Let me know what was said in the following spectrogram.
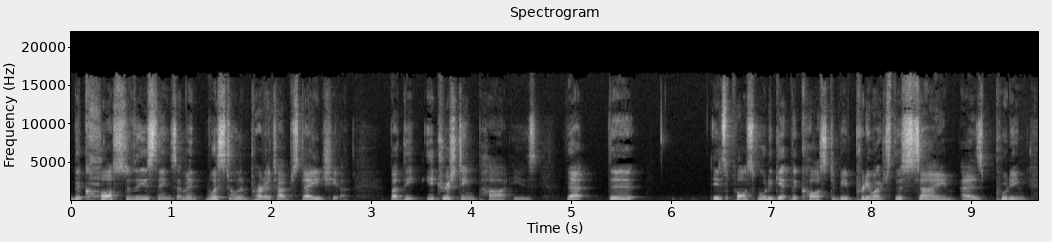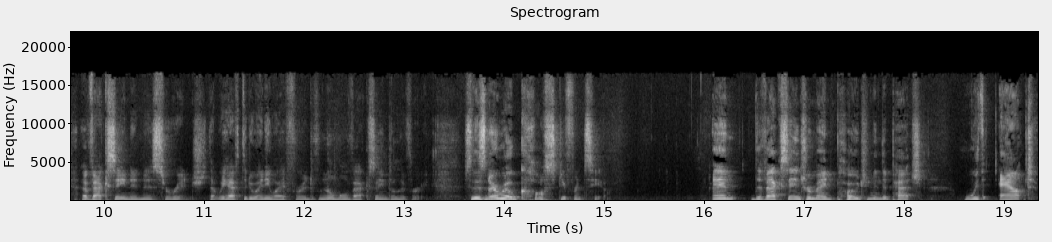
the cost of these things, I mean, we're still in prototype stage here, But the interesting part is that the it's possible to get the cost to be pretty much the same as putting a vaccine in a syringe that we have to do anyway for a normal vaccine delivery. So there's no real cost difference here. And the vaccines remain potent in the patch without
